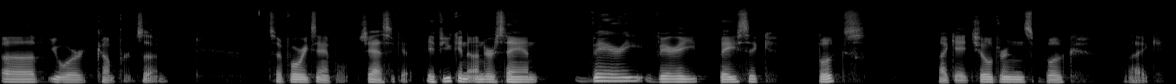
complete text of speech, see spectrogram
of your comfort zone. So, for example, Jessica, if you can understand very, very basic books, like a children's book, like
